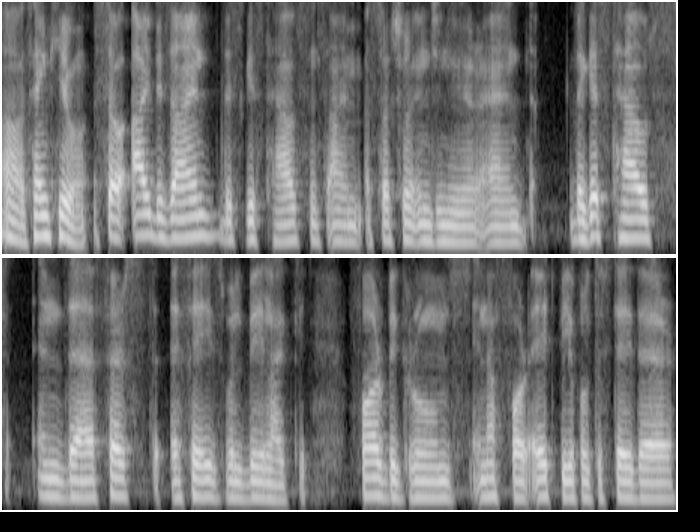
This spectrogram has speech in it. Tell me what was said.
Oh, thank you. So I designed this guest house since I'm a structural engineer and the guest house in the first phase will be like four big rooms, enough for eight people to stay there.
